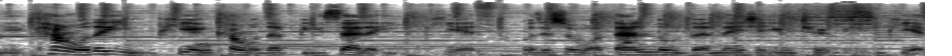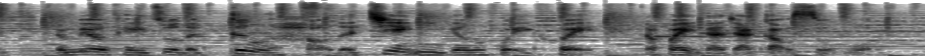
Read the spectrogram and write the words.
你看我的影片，看我的比赛的影片，或者是我单录的那些 YouTube 影片，有没有可以做的更好的建议跟回馈？那欢迎大家告诉我。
